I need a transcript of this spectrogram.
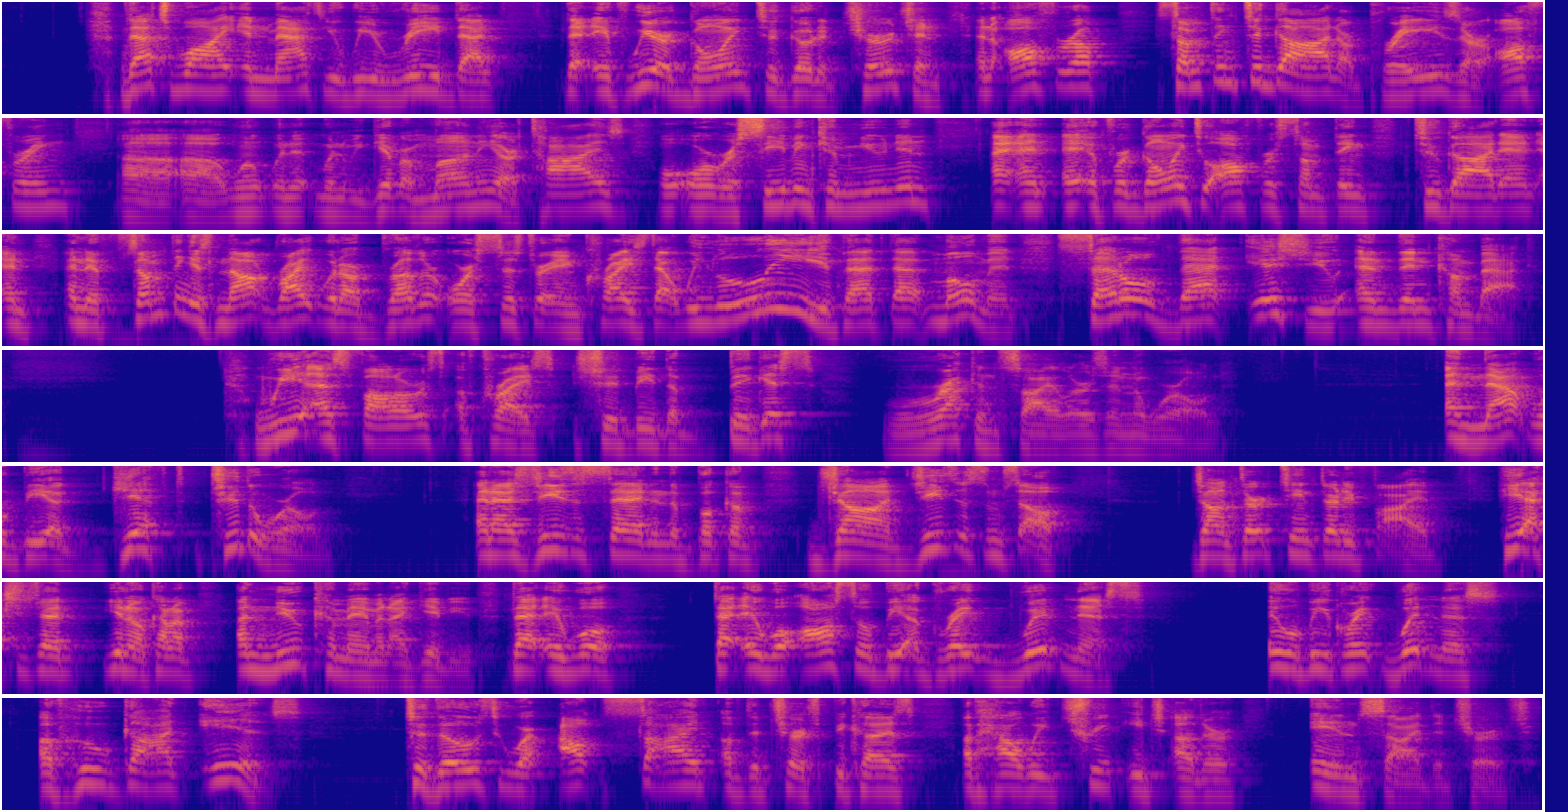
That's why in Matthew we read that, that if we are going to go to church and, and offer up something to God, our praise, our offering, uh, uh, when, when, it, when, we give our money, our tithes, or, or receiving communion, and, and, if we're going to offer something to God, and, and, and if something is not right with our brother or sister in Christ, that we leave at that moment, settle that issue, and then come back. We, as followers of Christ, should be the biggest reconcilers in the world. And that will be a gift to the world. And as Jesus said in the book of John, Jesus himself, John 13, 35, he actually said, you know, kind of a new commandment I give you, that it will, that it will also be a great witness. It will be a great witness of who God is to those who are outside of the church because of how we treat each other inside the church.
